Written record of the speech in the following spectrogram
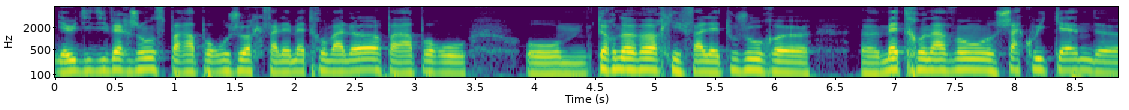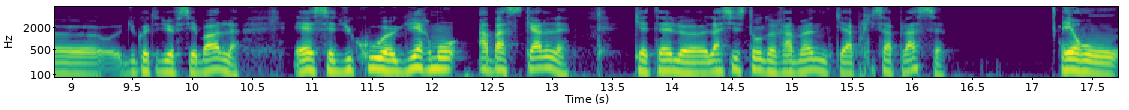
y a eu des divergences par rapport aux joueurs qu'il fallait mettre en valeur, par rapport au, turnover qu'il fallait toujours mettre en avant chaque week-end du côté du FC Ball. Et c'est du coup Guillermo Abascal, qui était l'assistant de Ramon, qui a pris sa place. Et on,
